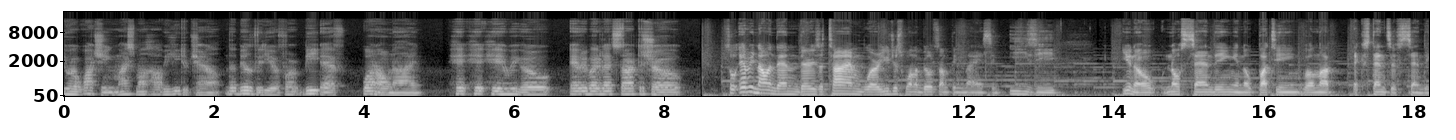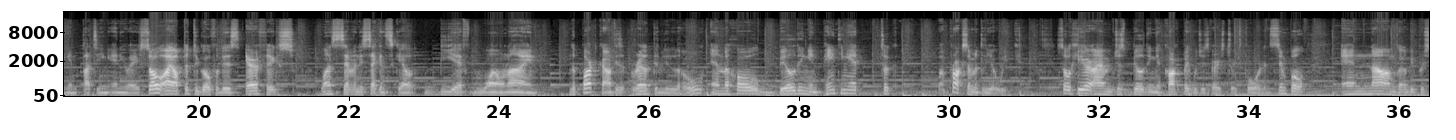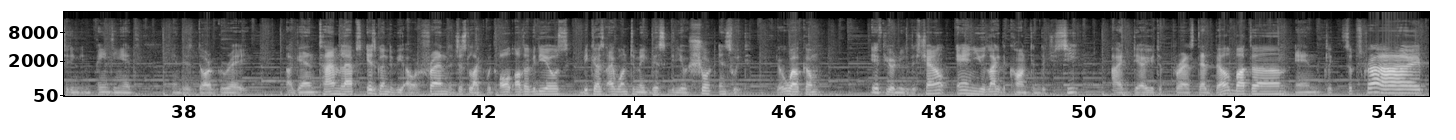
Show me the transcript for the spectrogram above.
You are watching my small hobby YouTube channel, the build video for BF109. Here, here, here we go. Everybody let's start the show. So every now and then there is a time where you just want to build something nice and easy. You know, no sanding and no putting. Well, not extensive sanding and putting anyway. So I opted to go for this Airfix 172nd scale BF109. The part count is relatively low and the whole building and painting it took approximately a week. So here I'm just building a cockpit which is very straightforward and simple and now I'm going to be proceeding in painting it in this dark gray. Again, time-lapse is going to be our friend, just like with all other videos, because I want to make this video short and sweet. You're welcome. If you're new to this channel and you like the content that you see, I dare you to press that bell button and click subscribe.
